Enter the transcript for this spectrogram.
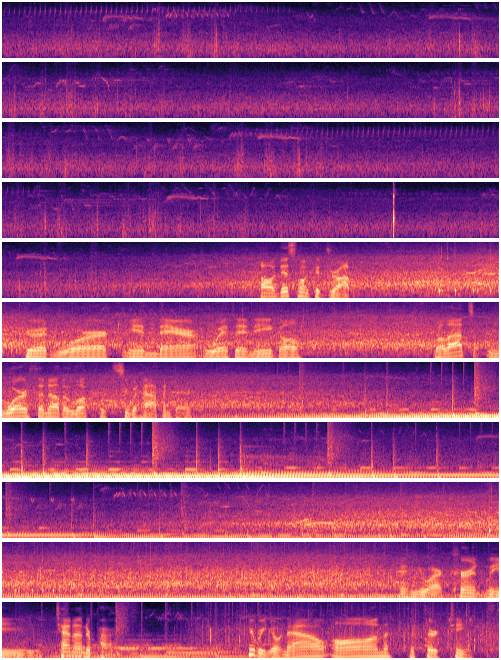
Oh, this one could drop. Good work in there with an eagle. Well, that's worth another look. Let's see what happened there. And you are currently 10 under par. Here we go now on the 13th.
